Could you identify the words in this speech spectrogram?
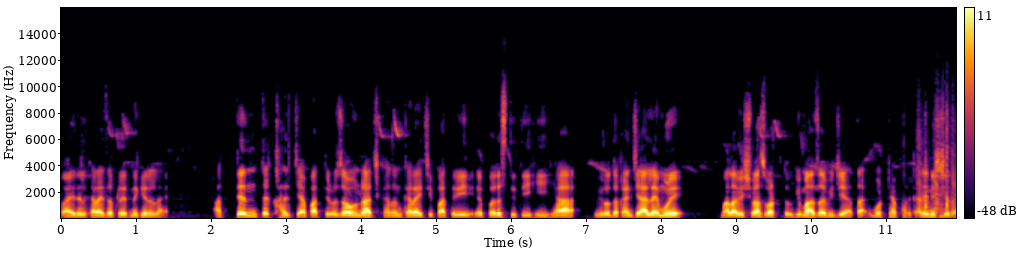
व्हायरल करायचा प्रयत्न केलेला आहे. अत्यंत खालच्या पातळीवर जाऊन राजकारण करायची पातळी परिस्थिती ही ह्या विरोधकांची आल्यामुळे मला विश्वास वाटतो की माझा विजय आता मोठ्या फरकाने निश्चित आहे.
